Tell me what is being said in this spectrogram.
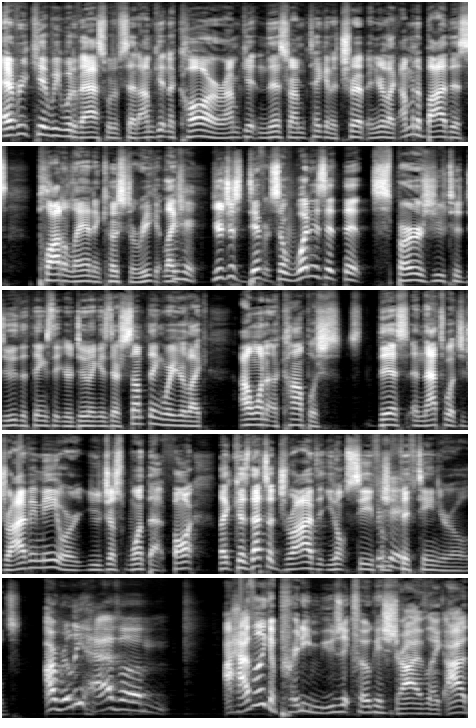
every kid we would have asked would have said i'm getting a car or i'm getting this or i'm taking a trip and you're like i'm going to buy this plot of land in costa rica like sure. you're just different so what is it that spurs you to do the things that you're doing is there something where you're like i want to accomplish this and that's what's driving me or you just want that far like because that's a drive that you don't see For from sure. 15 year olds I really have um I have like a pretty music focused drive. Like I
